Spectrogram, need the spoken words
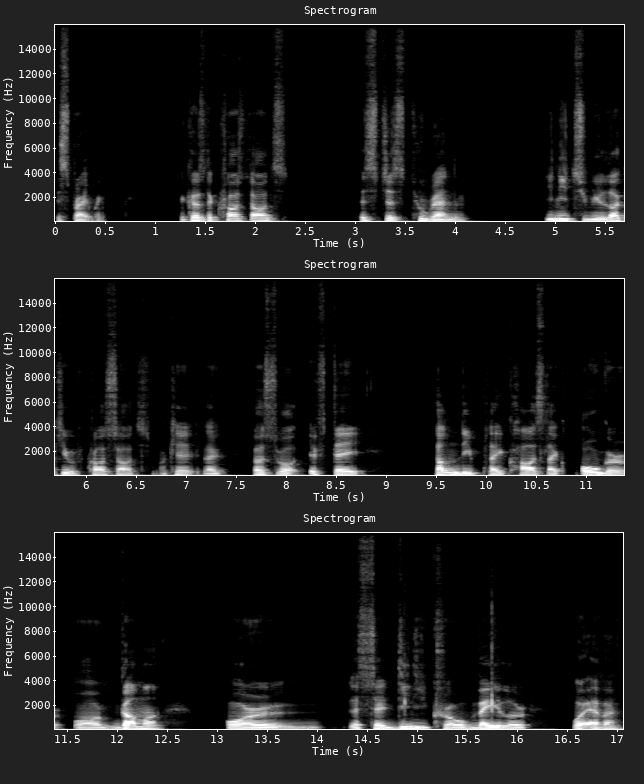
the Spright Wing. Because the crossouts is just too random. You need to be lucky with crossouts, okay? Like, first of all, if they suddenly play cards like Ogre or Gamma or let's say DD Crow, Veiler, whatever,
